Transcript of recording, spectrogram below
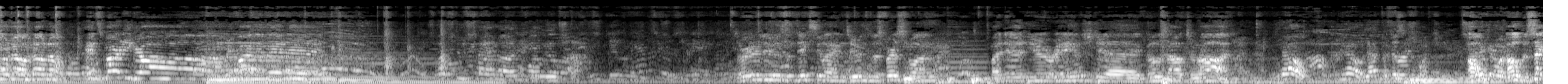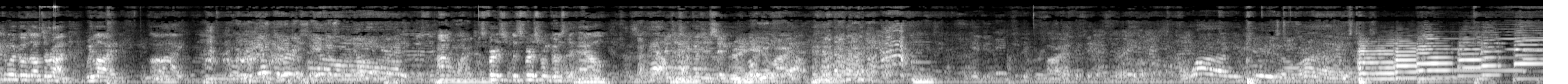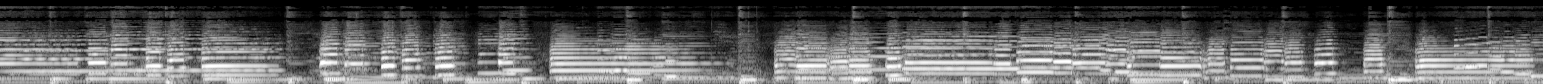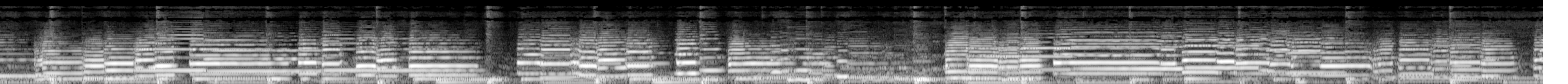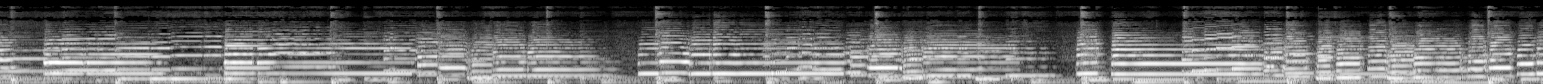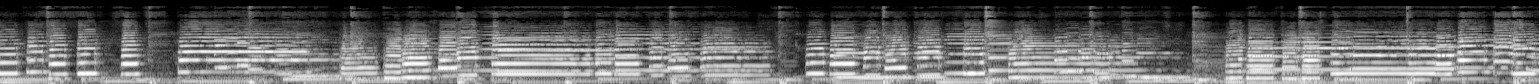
No, no, no, no. It's Mardi Gras. We finally made it. So let's do some uh, New stuff. So we're gonna do some Dixieland tunes. This first one, my dad here arranged, uh, goes out to Rod. No, no, not the first one. Oh, second one. oh, the second one goes out to Rod. We lied. Um, Right. You didn't hear it. You didn't hear anything. Hotline. This first, this first one goes to Al. Just because you're sitting right Oh, here. you are. All right. Ready? One, two, one.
